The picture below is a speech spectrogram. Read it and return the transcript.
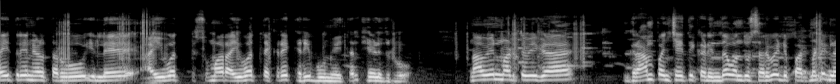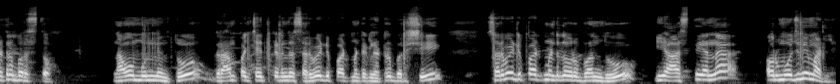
ರೈತರು ಏನು ಹೇಳ್ತಾರು, ಇಲ್ಲೇ ಐವತ್ತು ಸುಮಾರು ಐವತ್ತು ಎಕರೆ ಕರಿ ಭೂಮಿ ಐತೆ ಅಂತ ಹೇಳಿದರು. ನಾವೇನು ಮಾಡ್ತೀವಿ ಈಗ? ಗ್ರಾಮ ಪಂಚಾಯತಿ ಕಡೆಯಿಂದ ಒಂದು ಸರ್ವೆ ಡಿಪಾರ್ಟ್ಮೆಂಟಿಗೆ ಲೆಟರ್ ಬರೆಸ್ತೇವೆ ನಾವು ಮುಂದೆ ನಿಂತು ಗ್ರಾಮ ಪಂಚಾಯತ್ ಕಡೆಯಿಂದ ಸರ್ವೆ ಡಿಪಾರ್ಟ್ಮೆಂಟಿಗೆ ಲೆಟರ್ ಬರೆಸಿ, ಸರ್ವೆ ಡಿಪಾರ್ಟ್ಮೆಂಟ್ದವರು ಬಂದು ಈ ಆಸ್ತಿಯನ್ನ ಅವ್ರು ಮೋಜಣಿ ಮಾಡಲಿ,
